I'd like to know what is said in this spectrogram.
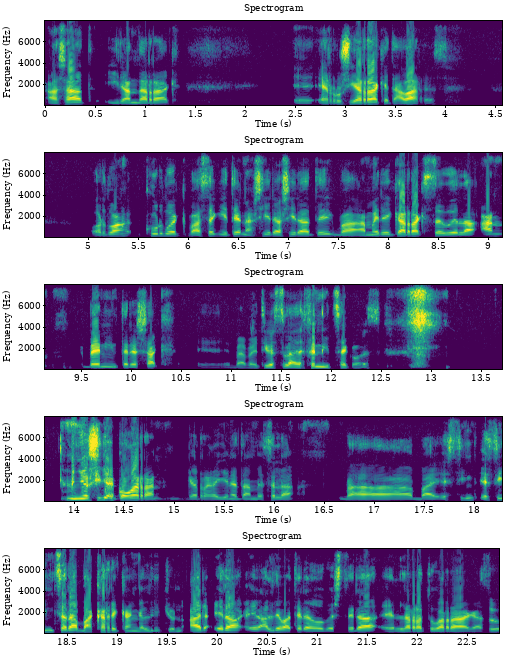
Asad, Irandarrak, Errusiarrak eta bar, ez? Orduan, kurduek bazekiten hasiera hasieratik ba, Amerikarrak zeudela han ben interesak e, ba, beti bezala defenditzeko, ez? Minosiriako gerran, gerra gehienetan bezala, ba, ba ezin, ezintzera bakarrikan galditun. Era, alde batera edo bestera e, lerratu barra gazu,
